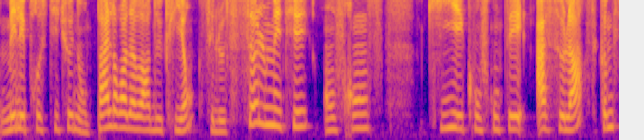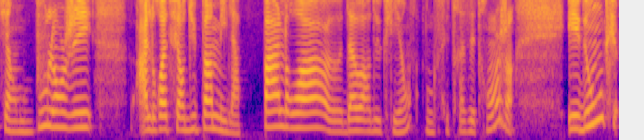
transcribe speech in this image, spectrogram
mais les prostituées n'ont pas le droit d'avoir de clients. C'est le seul métier en France qui est confronté à cela. C'est comme si un boulanger a le droit de faire du pain, mais il n'a pas le droit euh, d'avoir de clients. Donc c'est très étrange. Et donc,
